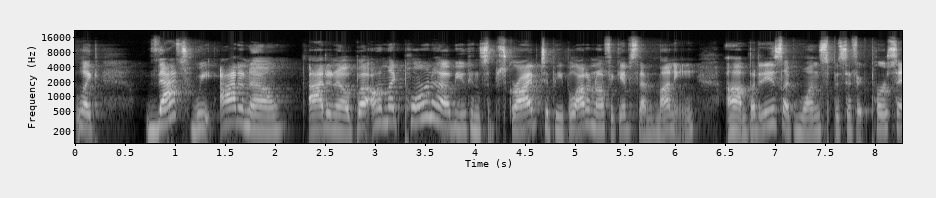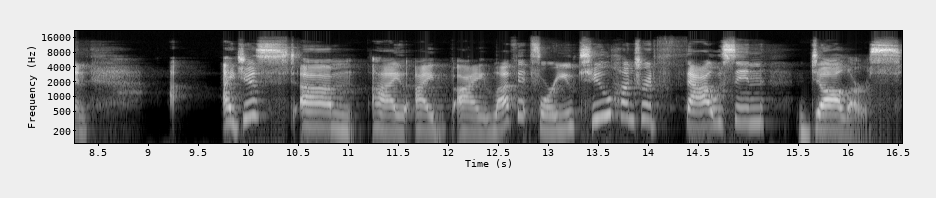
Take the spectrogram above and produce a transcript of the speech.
like that's we I don't know. I don't know, but on like Pornhub, you can subscribe to people. I don't know if it gives them money, um, but it is like one specific person. I just um I I I love it for you. Two hundred thousand dollars.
